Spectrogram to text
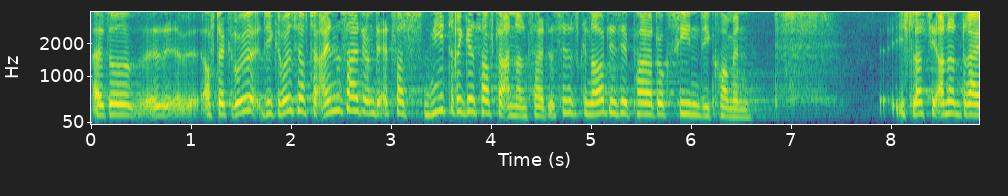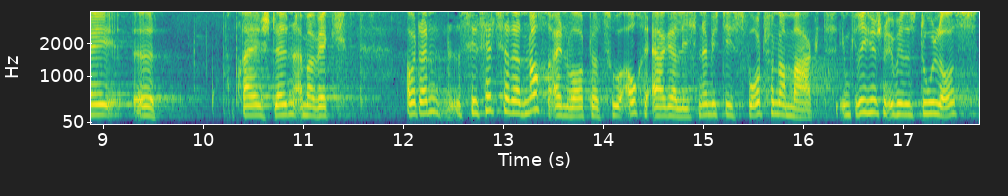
Also äh, auf der Grö die Größe auf der einen Seite und etwas Niedriges auf der anderen Seite. Das sind jetzt genau diese Paradoxien, die kommen. Ich lasse die anderen drei, äh, drei Stellen einmal weg. Aber dann, sie setzt ja dann noch ein Wort dazu, auch ärgerlich, nämlich das Wort von der Magd. Im Griechischen übrigens Doulos.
